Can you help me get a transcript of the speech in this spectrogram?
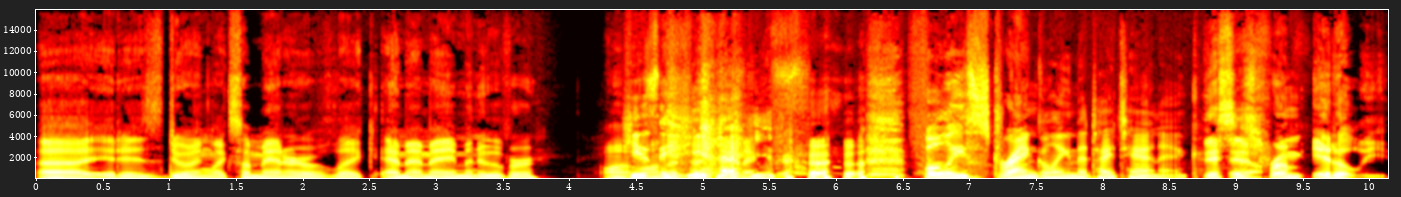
uh, it is doing like some manner of like MMA maneuver on, He's- on the yeah, Titanic. fully strangling the Titanic. This is from Italy.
